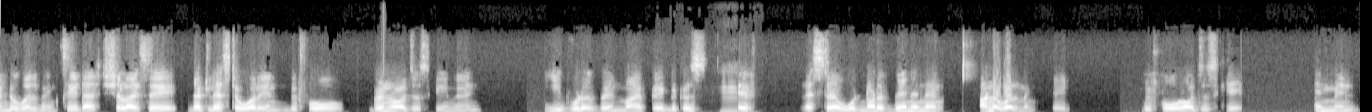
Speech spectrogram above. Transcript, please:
underwhelming state, shall I say, that Leicester were in before Brendan Rodgers came in, he would have been my pick because Hmm. if Leicester would not have been in an underwhelming state before Rodgers came in,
